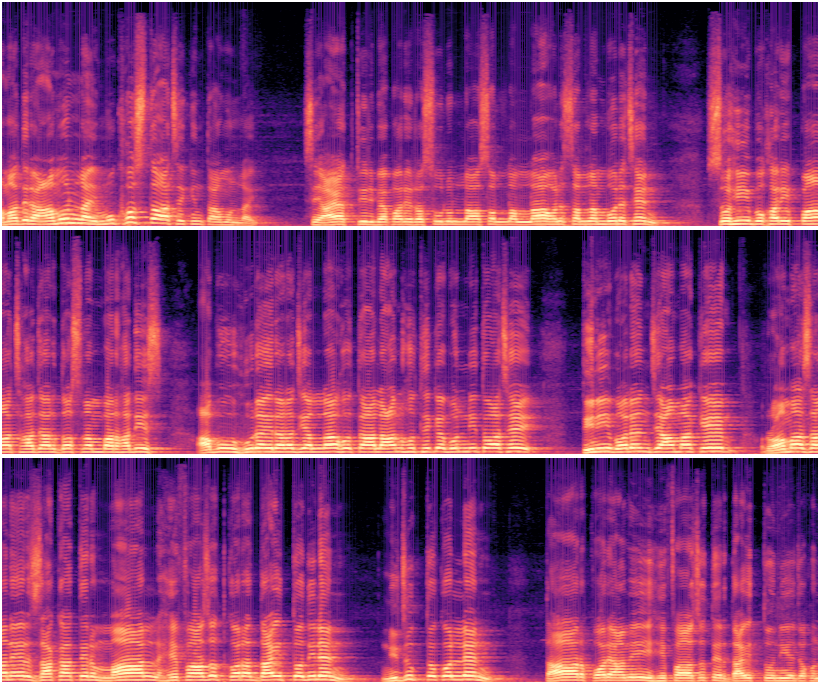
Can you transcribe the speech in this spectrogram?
আমাদের আমল নাই, মুখস্থ আছে কিন্তু আমল নাই। সে আয়াতটির ব্যাপারে রসুল্লাহ সাল্লাহ সাল্লাম বলেছেন সহি বুখারি পাঁচ হাজার দশ নম্বর হাদিস আবু হুরাইরা রাজি আল্লাহ আনহু থেকে বর্ণিত আছে, তিনি বলেন যে আমাকে রমাজানের জাকাতের মাল হেফাজত করার দায়িত্ব দিলেন, নিযুক্ত করলেন। তারপরে আমি হেফাজতের দায়িত্ব নিয়ে যখন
